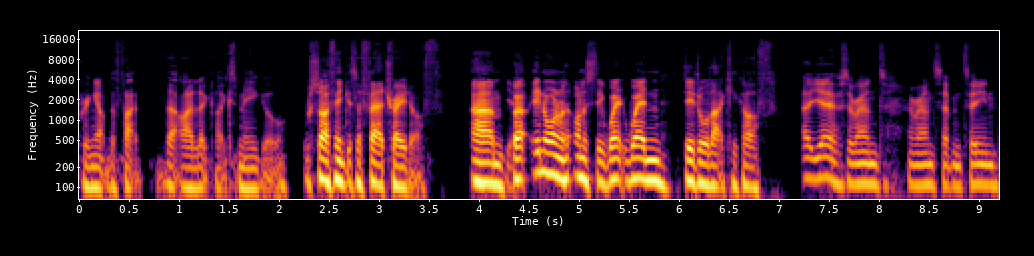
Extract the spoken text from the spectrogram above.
bring up the fact that I look like Smeagol. So I think it's a fair trade off. Um, Yeah. But in all honesty, when, when did all that kick off? uh, yeah, it was around around 17,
